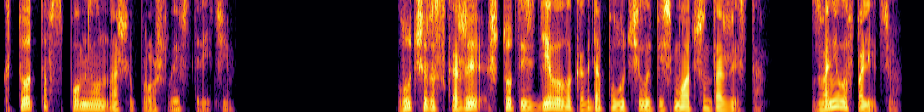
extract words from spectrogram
Кто-то вспомнил наши прошлые встречи. Лучше расскажи, что ты сделала, когда получила письмо от шантажиста. Звонила в полицию?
